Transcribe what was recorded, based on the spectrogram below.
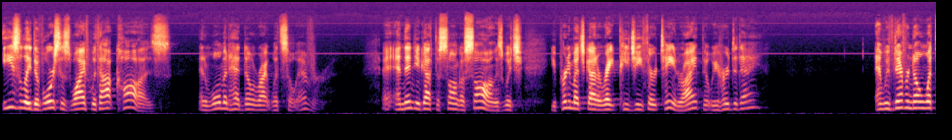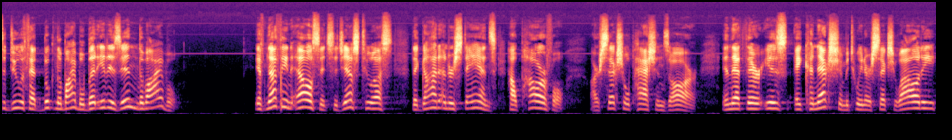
easily divorce his wife without cause and a woman had no right whatsoever. And then you got the Song of Songs, which you pretty much got to rate PG 13, right? That we heard today. And we've never known what to do with that book in the Bible, but it is in the Bible. If nothing else, it suggests to us that God understands how powerful our sexual passions are and that there is a connection between our sexuality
